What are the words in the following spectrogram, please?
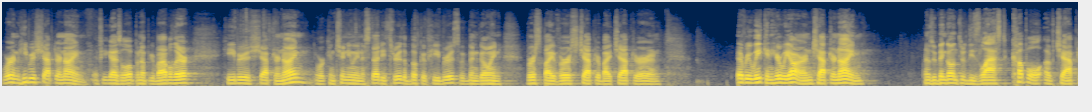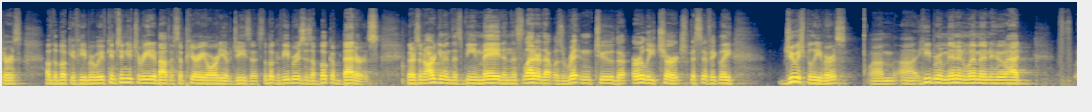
we're in Hebrews chapter 9. If you guys will open up your Bible there, Hebrews chapter 9. We're continuing a study through the book of Hebrews. We've been going verse by verse, chapter by chapter, and every week, and here we are in chapter 9. As we've been going through these last couple of chapters of the book of Hebrew, we've continued to read about the superiority of Jesus. The book of Hebrews is a book of betters. There's an argument that's being made in this letter that was written to the early church, specifically Jewish believers, um, uh, Hebrew men and women who had,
